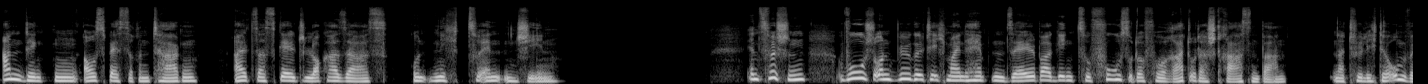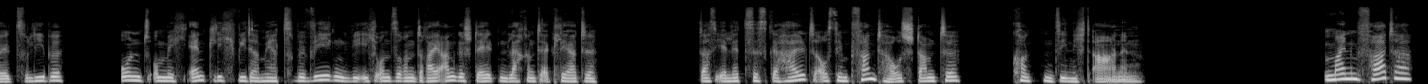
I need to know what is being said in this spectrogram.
Andenken aus besseren Tagen, als das Geld locker saß und nicht zu enden schien. Inzwischen wusch und bügelte ich meine Hemden selber, ging zu Fuß oder vor Rad oder Straßenbahn. Natürlich der Umwelt zuliebe und um mich endlich wieder mehr zu bewegen, wie ich unseren drei Angestellten lachend erklärte. Dass ihr letztes Gehalt aus dem Pfandhaus stammte, konnten sie nicht ahnen. Meinem Vater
